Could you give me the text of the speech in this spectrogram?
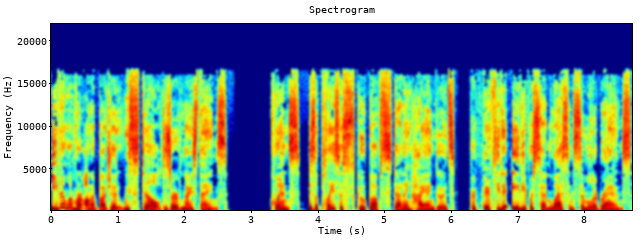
Even when we're on a budget, we still deserve nice things. Quince is a place to scoop up stunning high end goods for 50 to 80% less than similar brands.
